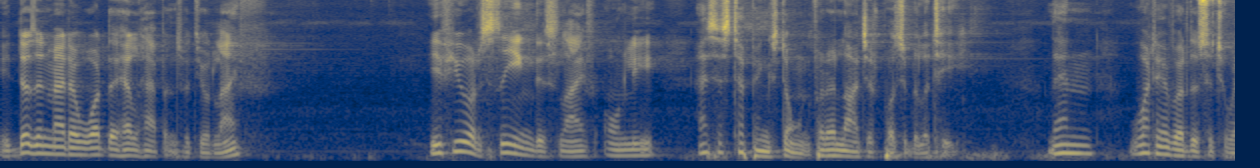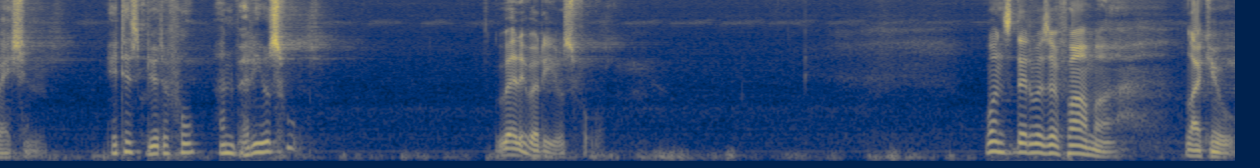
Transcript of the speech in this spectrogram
It doesn't matter what the hell happens with your life. If you are seeing this life only as a stepping stone for a larger possibility, then whatever the situation, it is beautiful and very useful, very, very useful. Once there was a farmer like you,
